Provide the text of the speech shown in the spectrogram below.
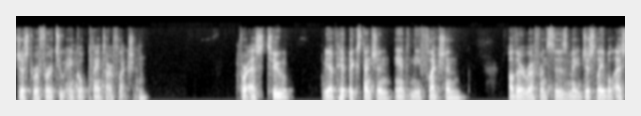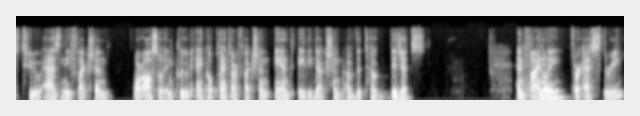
just refer to ankle plantar flexion. For S2, we have hip extension and knee flexion. Other references may just label S2 as knee flexion or also include ankle plantar flexion and adduction of the toe digits. And finally, for S3,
